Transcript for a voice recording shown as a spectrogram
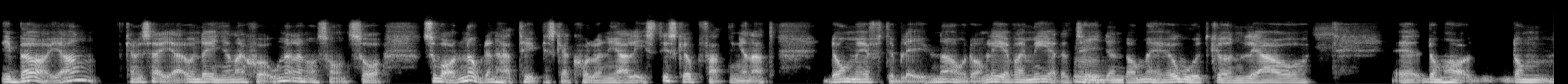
i början kan vi säga under en generation eller något sånt så, så var det nog den här typiska kolonialistiska uppfattningen att de är efterblivna och de lever i medeltiden, mm. de är outgrundliga och eh, de, har, de,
